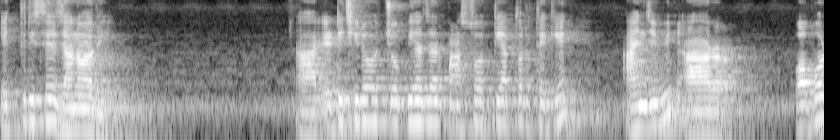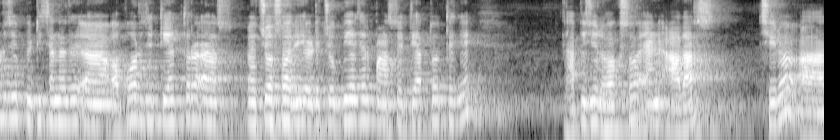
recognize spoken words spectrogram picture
একত্রিশে জানুয়ারি। আর এটি ছিল চব্বিশ হাজার পাঁচশো তিয়াত্তর থেকে আইনজীবী আর অপর যে পিটিশনের অপর যে তিয়াত্তর সরি এটি চব্বিশ হাজার পাঁচশো তিয়াত্তর থেকে হাফিজুল হকস অ্যান্ড আদার্স ছিল আর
